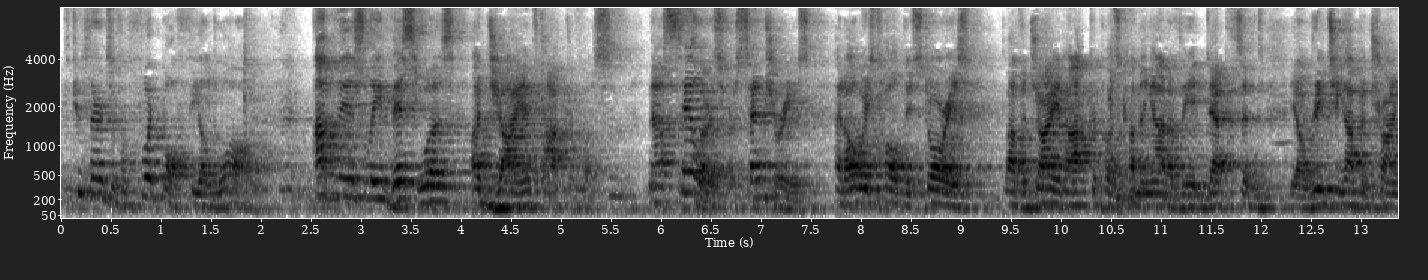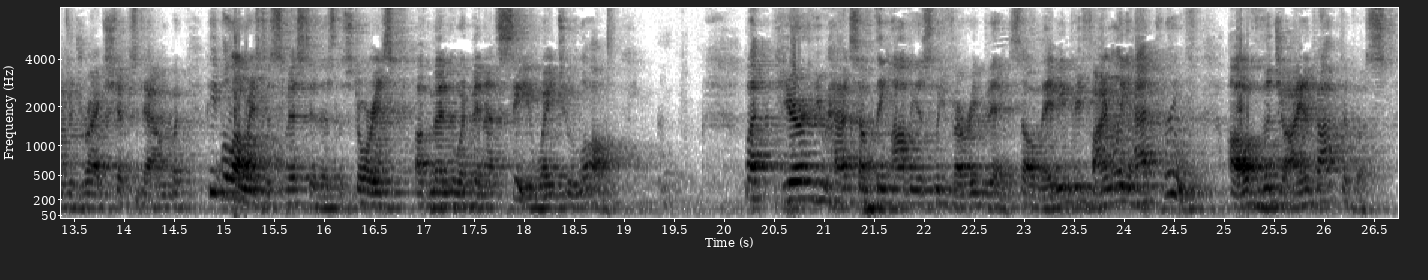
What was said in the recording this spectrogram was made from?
It's two-thirds of a football field long. Obviously, this was a giant octopus. Now, sailors for centuries had always told these stories of a giant octopus coming out of the depths and you know reaching up and trying to drag ships down, but people always dismissed it as the stories of men who had been at sea way too long. But here you had something obviously very big, so maybe we finally had proof of the giant octopus.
